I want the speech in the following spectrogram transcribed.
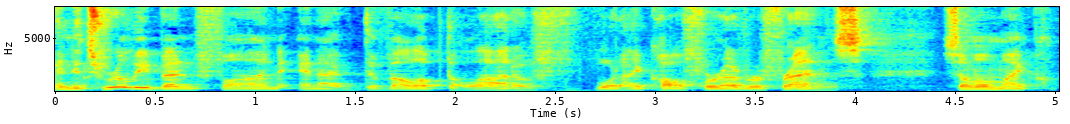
and it's really been fun. And I've developed a lot of what I call forever friends. Some of my cl-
